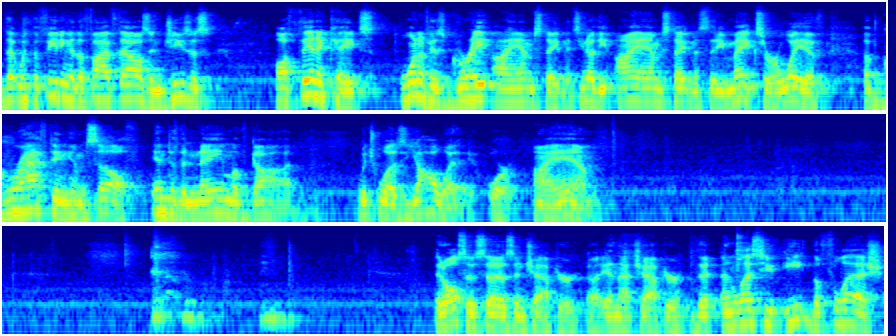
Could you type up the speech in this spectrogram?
that with the feeding of the 5,000, Jesus authenticates one of his great I am statements. You know, the I am statements that he makes are a way of, of grafting himself into the name of God, which was Yahweh or I am. It also says in chapter uh, in that chapter that unless you eat the flesh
